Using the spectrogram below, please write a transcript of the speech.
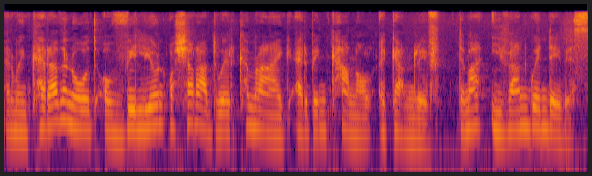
er mwyn cyrraedd y nod o filiwn o siaradwyr Cymraeg erbyn canol y ganrif. Dyma Ifan Gwyn Davies.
